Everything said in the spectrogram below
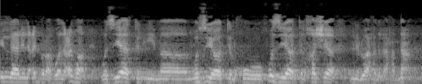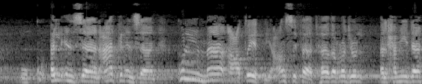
إلا للعبرة والعظة وزيادة الإيمان وزيادة الخوف وزيادة الخشية من الواحد الأحد. نعم. الإنسان عادة الإنسان كل ما أعطيتني عن صفات هذا الرجل الحميدة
